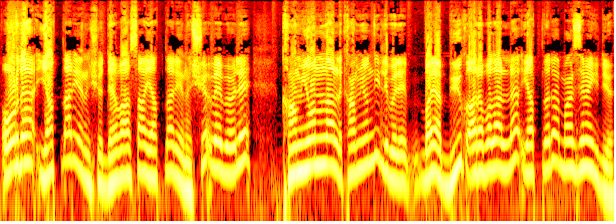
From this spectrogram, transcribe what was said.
Orada yatlar yanaşıyor. Devasa yatlar yanaşıyor ve böyle kamyonlarla kamyon değil de böyle baya büyük arabalarla yatlara malzeme gidiyor.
